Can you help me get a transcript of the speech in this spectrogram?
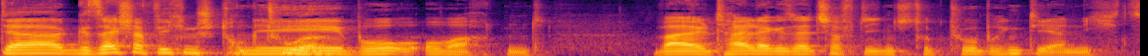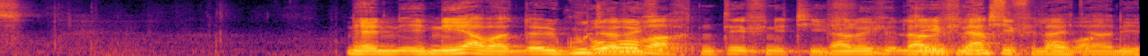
der gesellschaftlichen Struktur? Nee, beobachtend. Weil Teil der gesellschaftlichen Struktur bringt dir ja nichts. Nee, nee, nee aber äh, gut, dadurch, Beobachtend, definitiv. dadurch, dadurch lernst du Definitiv vielleicht ja die.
